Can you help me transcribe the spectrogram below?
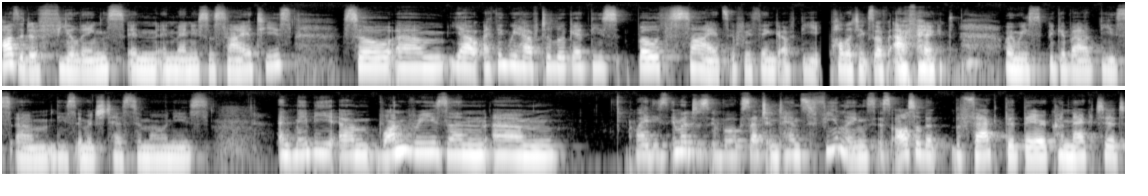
positive feelings in, in many societies. So um, yeah i think we have to look at these both sides if we think of the politics of affect when we speak about these um, these image testimonies. And maybe um, one reason um, why these images evoke such intense feelings is also the, the fact that they are connected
